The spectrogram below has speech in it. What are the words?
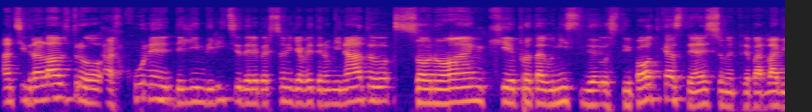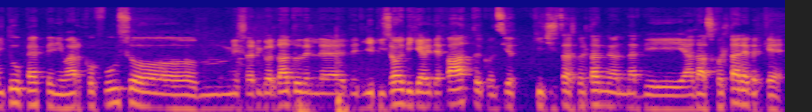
Anzi, tra l'altro, alcune degli indirizzi delle persone che avete nominato sono anche protagonisti dei vostri podcast. E adesso, mentre parlavi tu, Peppe di Marco Fuso, mi sono ricordato del, degli episodi che avete fatto e consiglio a chi ci sta ascoltando di andarli ad ascoltare perché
